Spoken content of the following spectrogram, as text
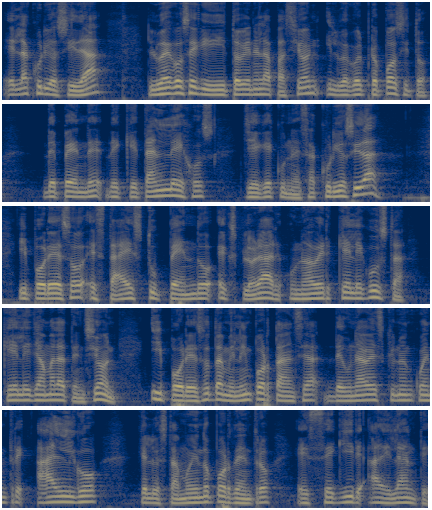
es la curiosidad, luego seguidito viene la pasión y luego el propósito. Depende de qué tan lejos llegue con esa curiosidad. Y por eso está estupendo explorar, uno a ver qué le gusta, qué le llama la atención. Y por eso también la importancia de una vez que uno encuentre algo que lo está moviendo por dentro es seguir adelante.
